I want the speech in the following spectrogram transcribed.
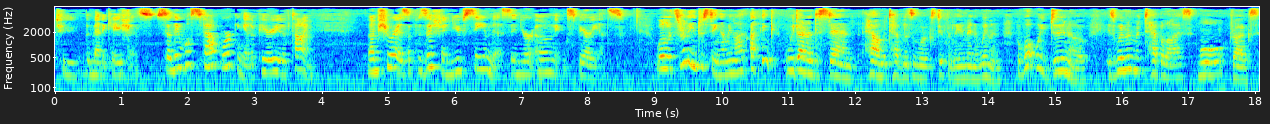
to the medications. So they will stop working at a period of time. And I'm sure as a physician, you've seen this in your own experience. Well, it's really interesting. I mean, I, I, think we don't understand how metabolism works differently in men and women, but what we do know is women metabolize more drugs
